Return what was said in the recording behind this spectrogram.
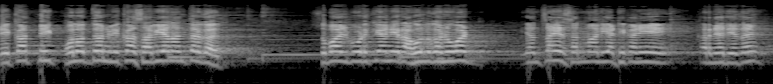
एकात्मिक फलोद्यान विकास अभियानांतर्गत सुभाष बोडके आणि राहुल गणवट यांचाही सन्मान या ठिकाणी करण्यात येत आहे.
